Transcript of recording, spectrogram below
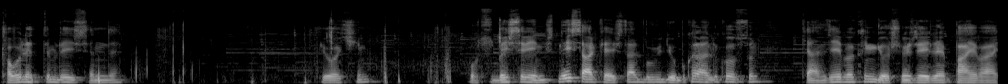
Kabul ettim reis seni de. Bir bakayım. 35 seviyeymiş. Neyse arkadaşlar bu video bu kadarlık olsun. Kendinize iyi bakın. Görüşmek üzere. Bay bay.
